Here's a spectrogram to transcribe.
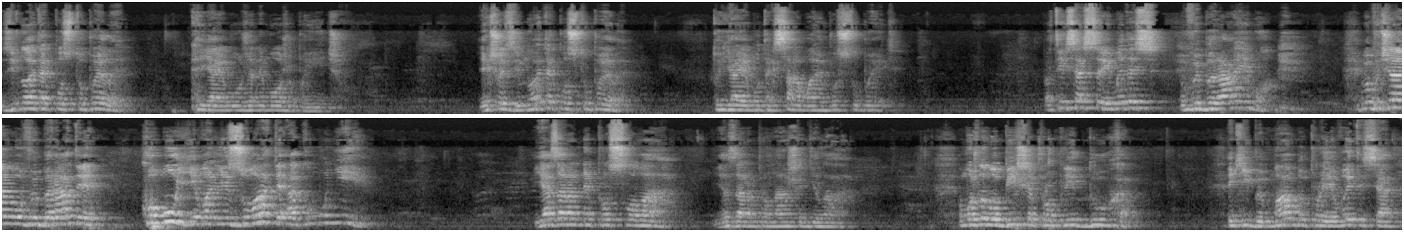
Зі мною так поступили, я йому вже не можу по-іншому. Якщо зі мною так поступили, то я йому так само маю поступити. Брати і сестри, ми десь вибираємо. Ми починаємо вибирати, кому євангелізувати, а кому ні. Я зараз не про слова, я зараз про наші діла. А можливо, більше про плід духа, який би мав би проявитися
